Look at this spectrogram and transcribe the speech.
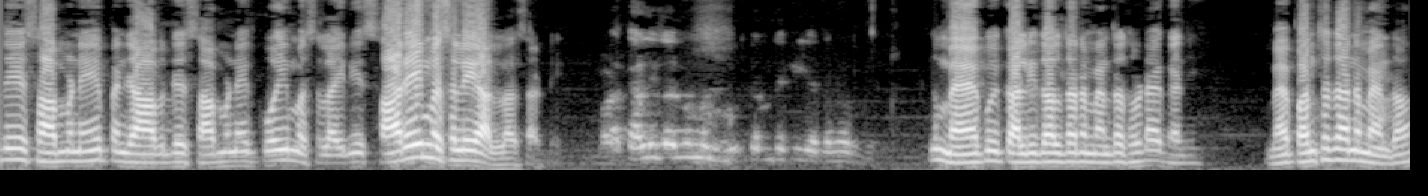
ਦੇ ਸਾਹਮਣੇ ਪੰਜਾਬ ਦੇ ਸਾਹਮਣੇ ਕੋਈ ਮਸਲਾ ਹੀ ਨਹੀਂ। ਸਾਰੇ ਹੀ ਮਸਲੇ ਹੱਲ ਆ ਸਾਡੇ। ਅਕਾਲੀ ਦਲ ਨੂੰ ਮਜ਼ਬੂਤ ਕਰਨ ਦੇ ਕੀ ਯਤਨ ਹੋਣਗੇ ਮੈਂ ਕੋਈ ਅਕਾਲੀ ਦਲ ਦਾ ਨੁਮਾਇੰਦਾ ਥੋੜਾ ਹੈਗਾ ਜੀ। ਮੈਂ ਪੰਥ ਦਾ ਨੁਮਾਇੰਦਾ।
